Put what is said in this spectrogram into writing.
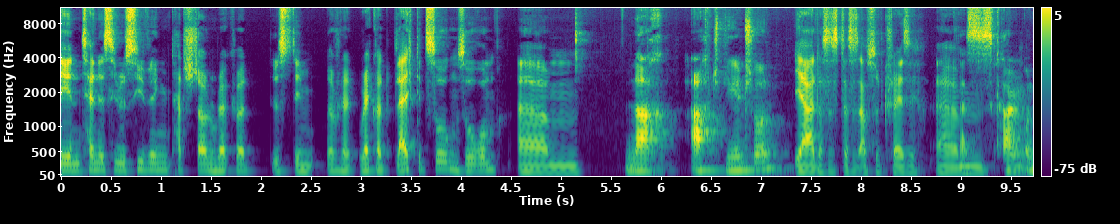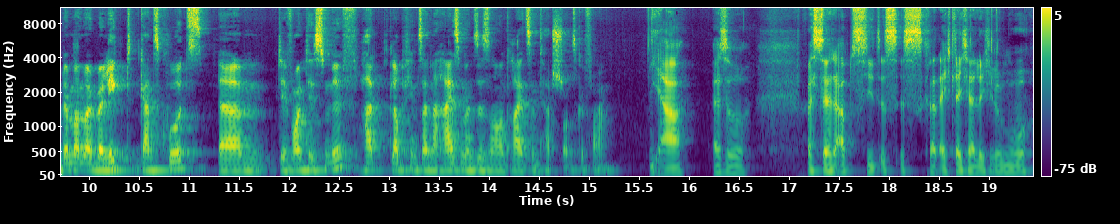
den Tennessee Receiving Touchdown Record ist dem Record gleichgezogen, so rum. Ähm, Nach acht Spielen schon. Ja, das ist, das ist absolut crazy. Ähm, das ist krank. Und wenn man mal überlegt, ganz kurz, ähm, Devontae Smith hat, glaube ich, in seiner Heisman-Saison 13 Touchdowns gefangen. Ja, also was der da abzieht, ist, ist gerade echt lächerlich irgendwo.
